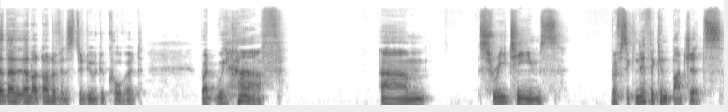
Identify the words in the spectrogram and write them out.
a lot of it is to do to COVID. But we have um, three teams with significant budgets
